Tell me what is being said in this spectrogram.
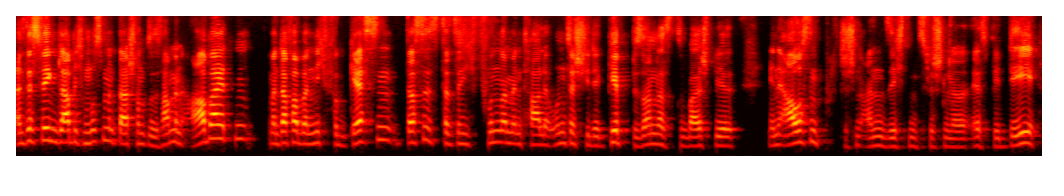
Und deswegen glaube ich, muss man da schon zusammenarbeiten. Man darf aber nicht vergessen, dass es tatsächlich fundamentale Unterschiede gibt, besonders zum Beispiel in außenpolitischen Ansichten zwischen der SPD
